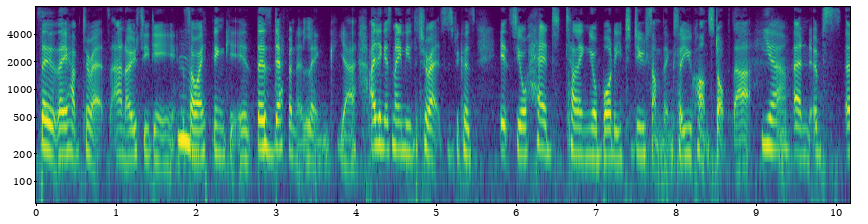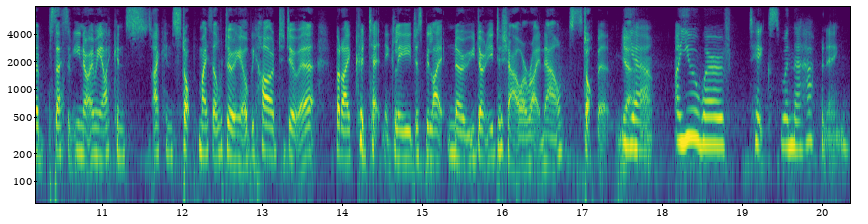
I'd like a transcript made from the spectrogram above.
say that they have Tourette's and OCD. Hmm. So I think it is there's a definite link. Yeah, I think it's mainly the Tourette's is because it's your head telling your body to do something, so you can't stop that. Yeah. and obs- obsessive. You know, what I mean, I can I can stop myself doing it. It'll be hard to do it, but I could technically just be like, no, you don't need to shower right now. Stop it. Yeah. Are you aware of tics when they're happening?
